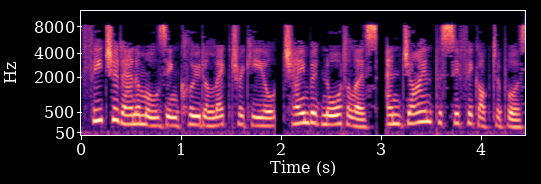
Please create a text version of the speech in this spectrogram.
Featured animals include electric eel, chambered nautilus, and giant Pacific octopus.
